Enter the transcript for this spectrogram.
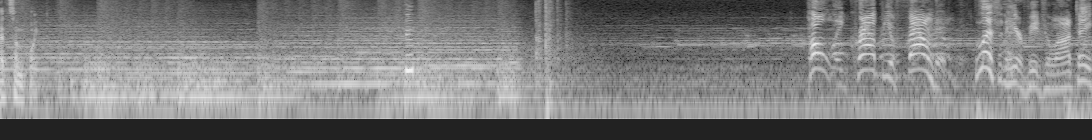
at some point. Boop. Holy crap, you found it! Listen here, Vigilante.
